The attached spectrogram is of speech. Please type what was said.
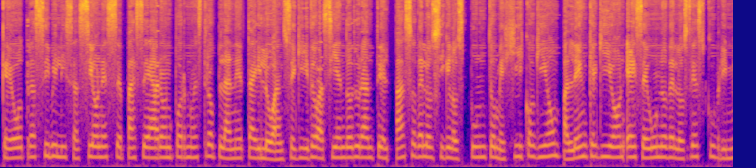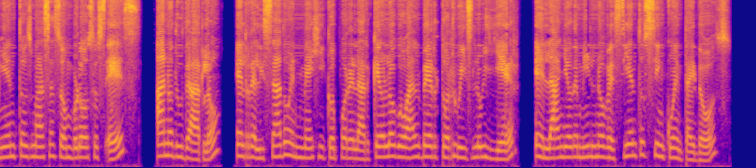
que otras civilizaciones se pasearon por nuestro planeta y lo han seguido haciendo durante el paso de los siglos. México-Palenque- es uno de los descubrimientos más asombrosos es, a no dudarlo, el realizado en México por el arqueólogo Alberto Ruiz Luyer, el año de 1952,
